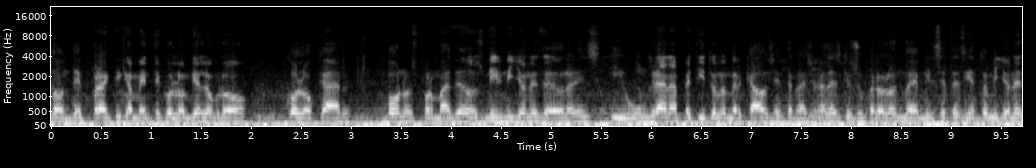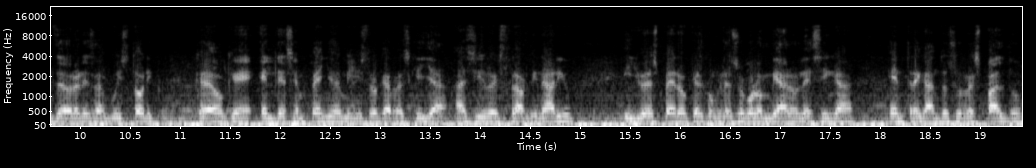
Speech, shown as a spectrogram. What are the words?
donde prácticamente Colombia logró colocar bonos por más de 2 mil millones de dólares y un gran apetito en los mercados internacionales que superó los 9.700 millones de dólares, algo histórico. Creo que el desempeño del ministro Carrasquilla ha sido extraordinario y yo espero que el Congreso colombiano le siga entregando su respaldo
